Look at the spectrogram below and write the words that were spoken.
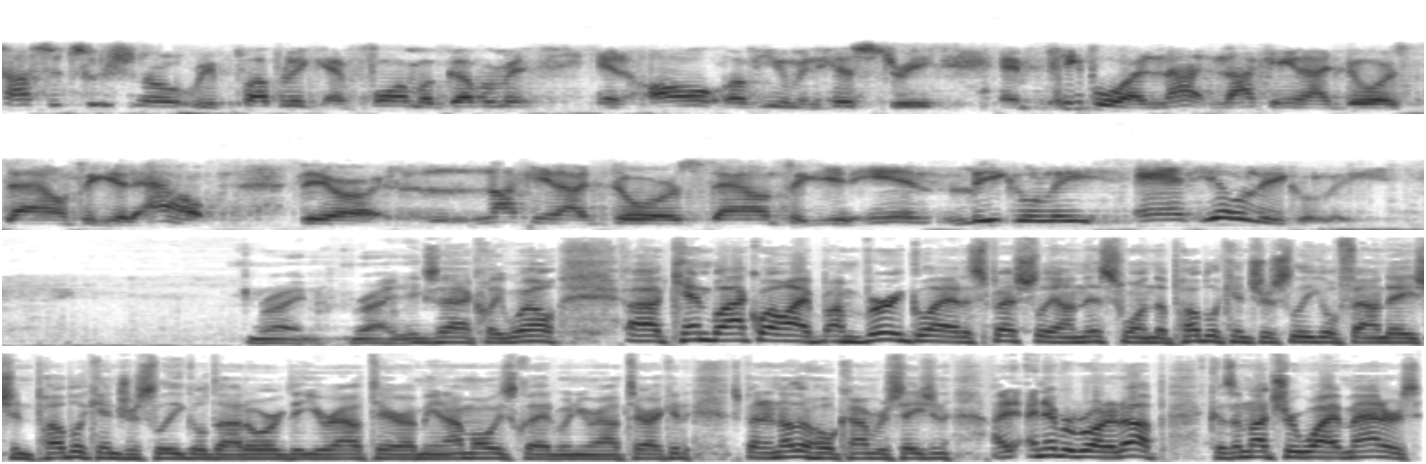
constitutional republic and form of government in all of human history. And people are not knocking our doors down to get out. They are knocking our doors down to get in legally and illegally. Right, right, exactly. Well, uh, Ken Blackwell, I, am very glad, especially on this one, the Public Interest Legal Foundation, publicinterestlegal.org, that you're out there. I mean, I'm always glad when you're out there. I could spend another whole conversation. I, I never brought it up because I'm not sure why it matters.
